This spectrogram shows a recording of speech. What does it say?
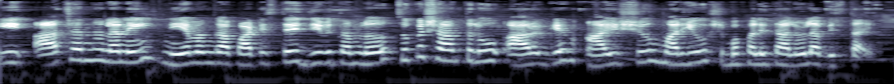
ఈ ఆచరణలని నియమంగా పాటిస్తే జీవితంలో సుఖశాంతులు ఆరోగ్యం ఆయుష్ మరియు శుభ ఫలితాలు లభిస్తాయి.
